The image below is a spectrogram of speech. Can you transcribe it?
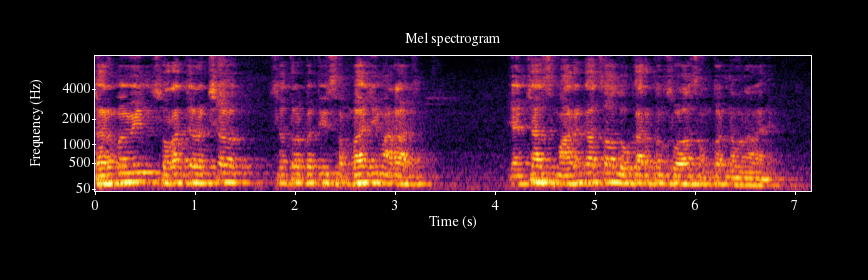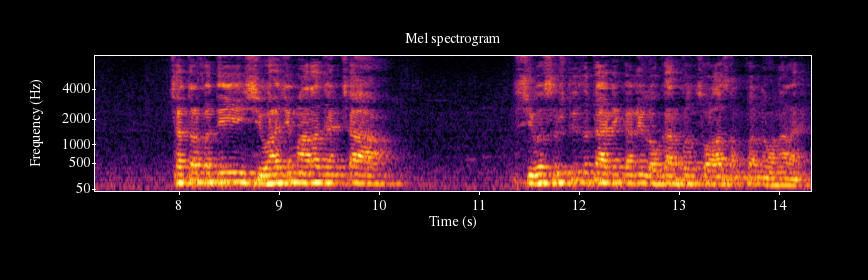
धर्मवीर स्वराज्य रक्षक छत्रपती संभाजी महाराज यांच्या स्मारकाचा लोकार्पण सोहळा संपन्न होणार आहे. छत्रपती शिवाजी महाराज यांच्या शिवसृष्टीचं त्या ठिकाणी लोकार्पण सोहळा संपन्न होणार आहे.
